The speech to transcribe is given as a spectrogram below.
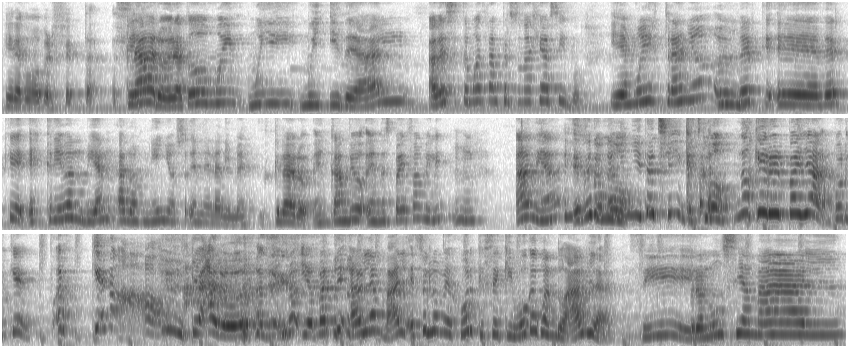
Y era como perfecta. así. Claro, era todo muy, muy, muy ideal. A veces te muestran personajes así. Y es muy extraño eh, Mm. ver, que, eh, ver que escriban bien a los niños en el anime. Claro, en cambio en Spy Family, Anya es, Era una como... niñita chica. Es como, no quiero ir para allá. ¿Por qué? ¿Por qué no? Claro. No, y aparte habla mal. Eso es lo mejor, que se equivoca cuando habla. Sí. Pronuncia mal.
